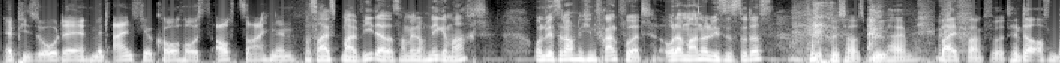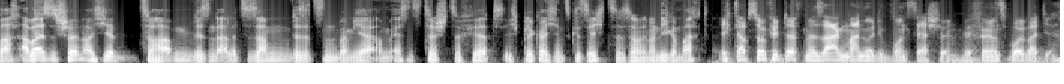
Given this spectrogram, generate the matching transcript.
Episode mit allen vier Co-Hosts aufzeichnen. Was heißt mal wieder? Das haben wir noch nie gemacht. Und wir sind auch nicht in Frankfurt. Oder Manuel, wie siehst du das? Viele Grüße aus Mülheim bei Frankfurt, hinter Offenbach. Aber es ist schön, euch hier zu haben. Wir sind alle zusammen. Wir sitzen bei mir am Essenstisch zu viert. Ich blicke euch ins Gesicht. Das haben wir noch nie gemacht. Ich glaube, so viel dürfen wir sagen. Manuel, du wohnst sehr schön. Wir fühlen uns wohl bei dir.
